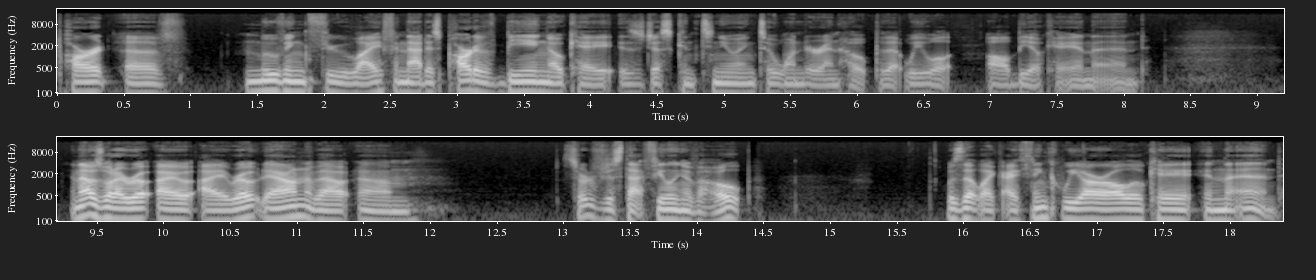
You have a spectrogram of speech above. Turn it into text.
part of moving through life and that is part of being okay is just continuing to wonder and hope that we will all be okay in the end and that was what i wrote i, I wrote down about um, sort of just that feeling of a hope was that like i think we are all okay in the end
